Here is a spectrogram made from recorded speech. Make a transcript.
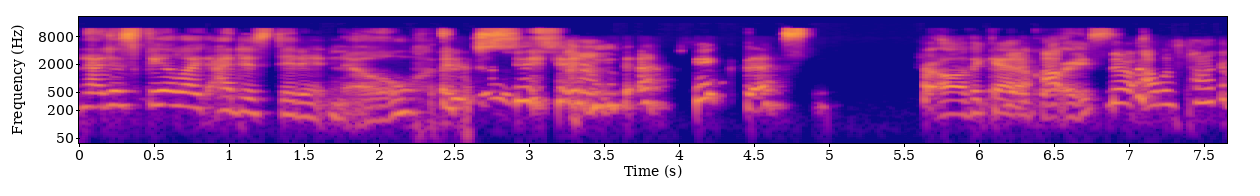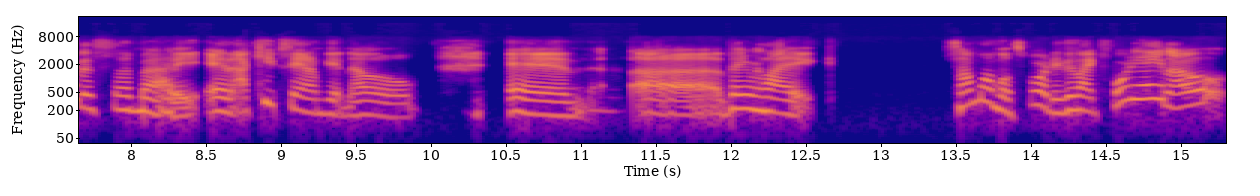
And I just feel like I just didn't know. I think that's for all the categories. No I, no, I, was talking to somebody and I keep saying I'm getting old. And uh, they were like, so I'm almost 40. They're like, 40 ain't old.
